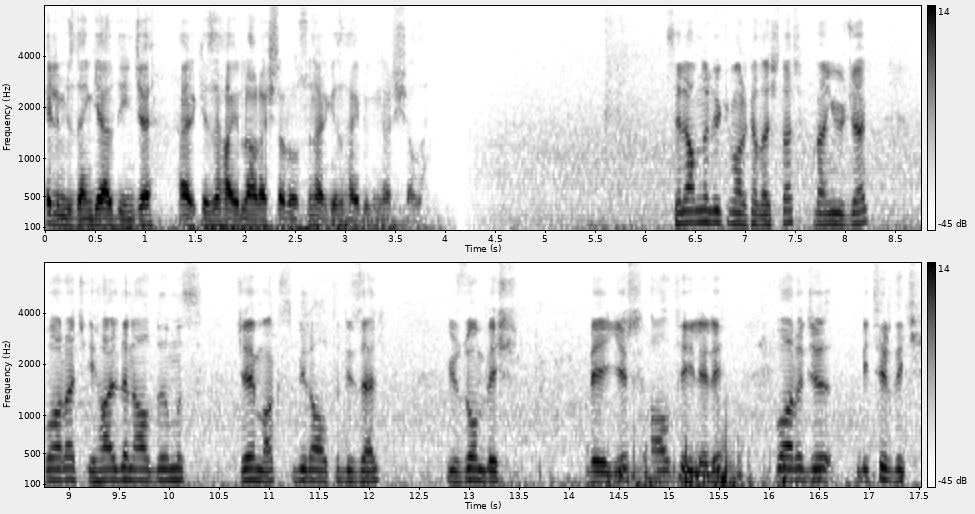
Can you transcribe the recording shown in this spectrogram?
Elimizden geldiğince herkese hayırlı araçlar olsun. Herkese hayırlı günler inşallah. Selamünaleyküm arkadaşlar. Ben Yücel. Bu araç ihaleden aldığımız C-Max 1.6 dizel 115 beygir 6 ileri. Bu aracı bitirdik.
